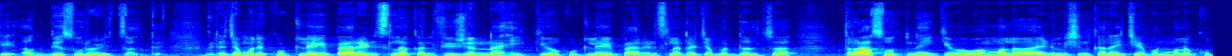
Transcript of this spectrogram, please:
ती अगदी सुरळीत चालते. त्याच्यामध्ये कुठल्याही पॅरेंट्सला कन्फ्युजन नाही किंवा कुठल्याही पॅरेंट्सला त्याच्याबद्दलचा त्रास होत नाही की बाबा मला ॲडमिशन करायची आहे पण मला खूप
